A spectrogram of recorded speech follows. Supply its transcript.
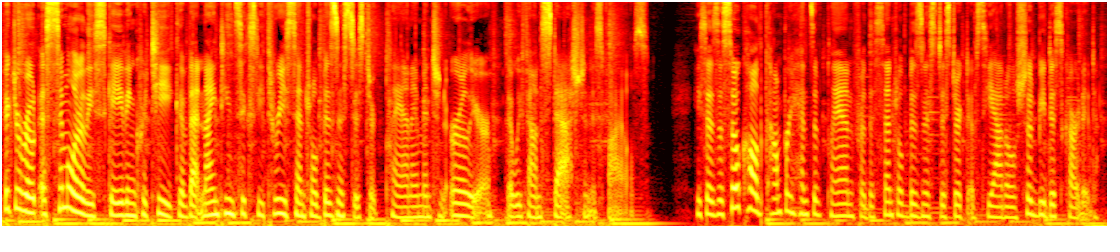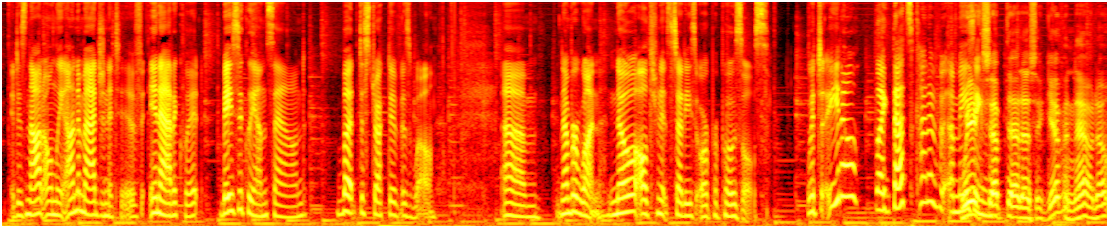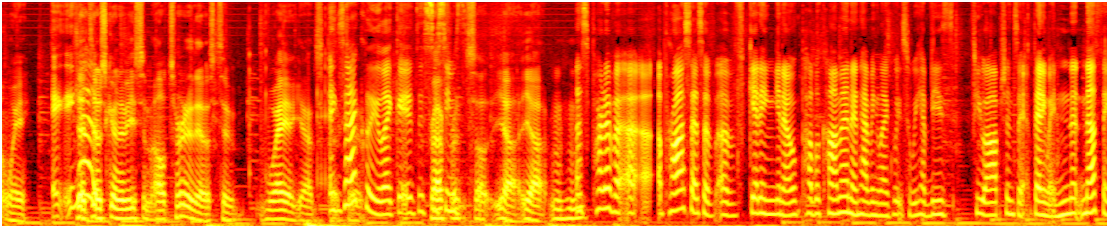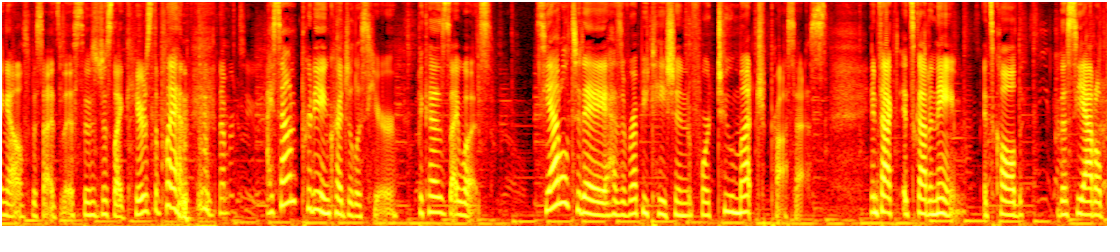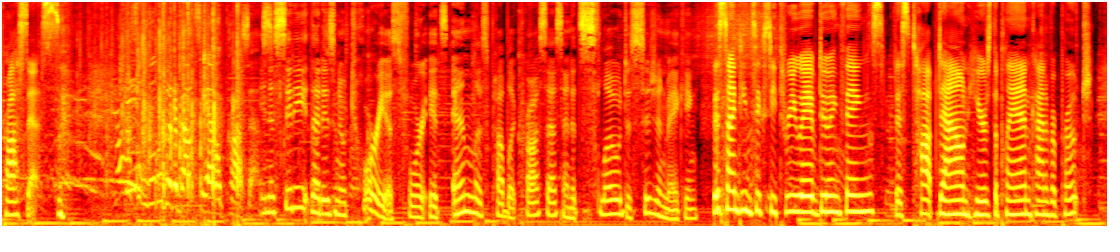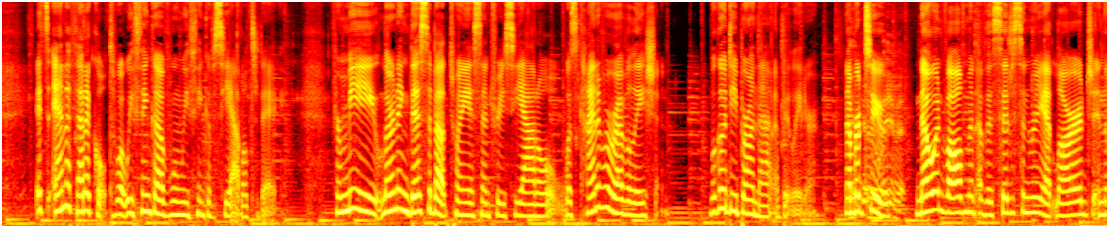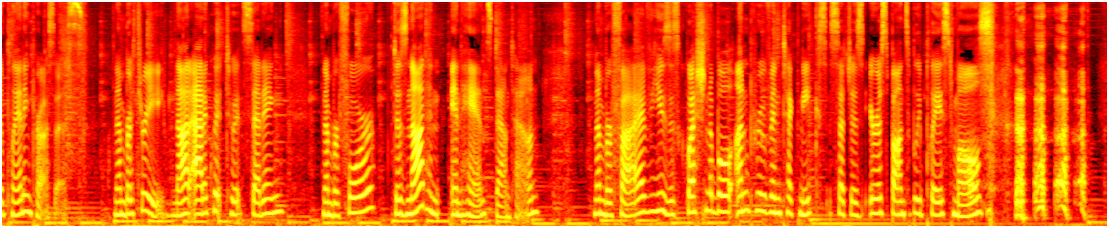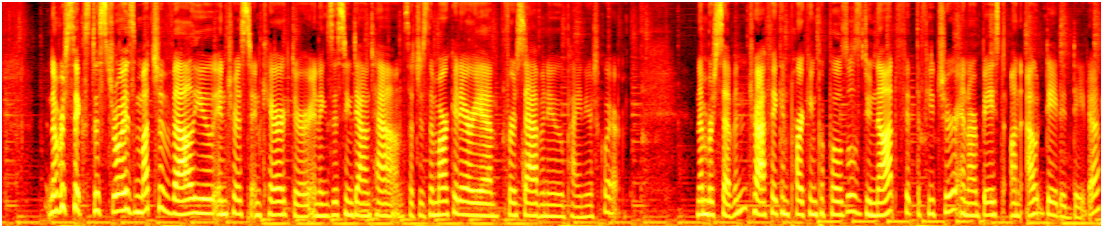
Victor wrote a similarly scathing critique of that 1963 Central Business District plan I mentioned earlier that we found stashed in his files. He says the so called comprehensive plan for the Central Business District of Seattle should be discarded. It is not only unimaginative, inadequate, basically unsound, but destructive as well. Um, number one, no alternate studies or proposals. Which, you know, like that's kind of amazing. We accept that as a given now, don't we? Yeah. That there's going to be some alternatives to weigh against. Exactly. Like it just seems Preference. So, yeah, yeah. hmm that's part of a, a, a process of, of getting you know public comment and having like we, so we have these few options but anyway n- nothing else besides this it was just like here's the plan number two i sound pretty incredulous here because i was seattle today has a reputation for too much process in fact it's got a name it's called the seattle process bit about Seattle process. In a city that is notorious for its endless public process and its slow decision making, This 1963 way of doing things, this top down, here's the plan kind of approach, it's antithetical to what we think of when we think of Seattle today. For me, learning this about 20th century Seattle was kind of a revelation. We'll go deeper on that a bit later. Number two, no involvement of the citizenry at large in the planning process. Number three, not adequate to its setting. Number four, does not en- enhance downtown. Number five, uses questionable, unproven techniques such as irresponsibly placed malls. Number six, destroys much of value, interest, and character in existing downtown, such as the market area, First Avenue, Pioneer Square. Number seven, traffic and parking proposals do not fit the future and are based on outdated data.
